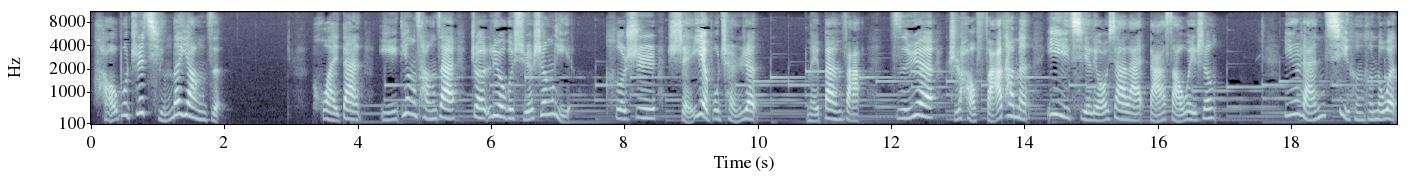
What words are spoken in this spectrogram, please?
毫不知情的样子。坏蛋一定藏在这六个学生里，可是谁也不承认。没办法。紫月只好罚他们一起留下来打扫卫生。殷然气哼哼地问：“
